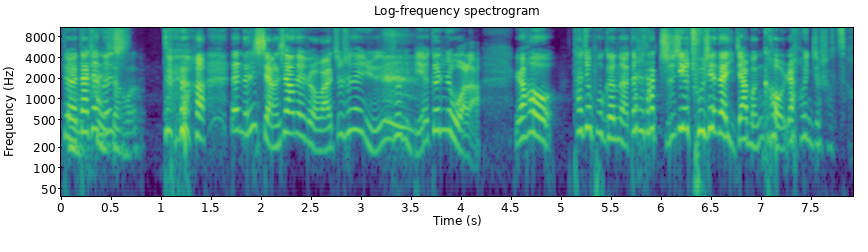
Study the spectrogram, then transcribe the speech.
对，大家能 对吧？那能想象那种吧？就是那女的就说你别跟着我了，然后他就不跟了，但是他直接出现在你家门口，然后你就说操，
